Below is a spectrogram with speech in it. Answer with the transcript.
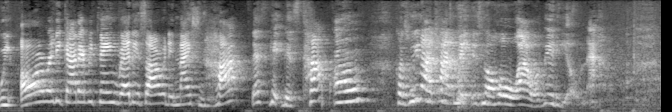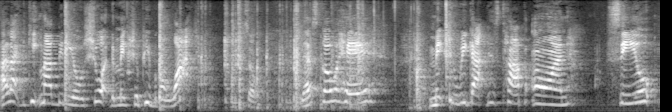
We already got everything ready. It's already nice and hot. Let's get this top on because we're not trying to make this no whole hour video now. I like to keep my videos short to make sure people gonna watch So let's go ahead. Make sure we got this top on sealed.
